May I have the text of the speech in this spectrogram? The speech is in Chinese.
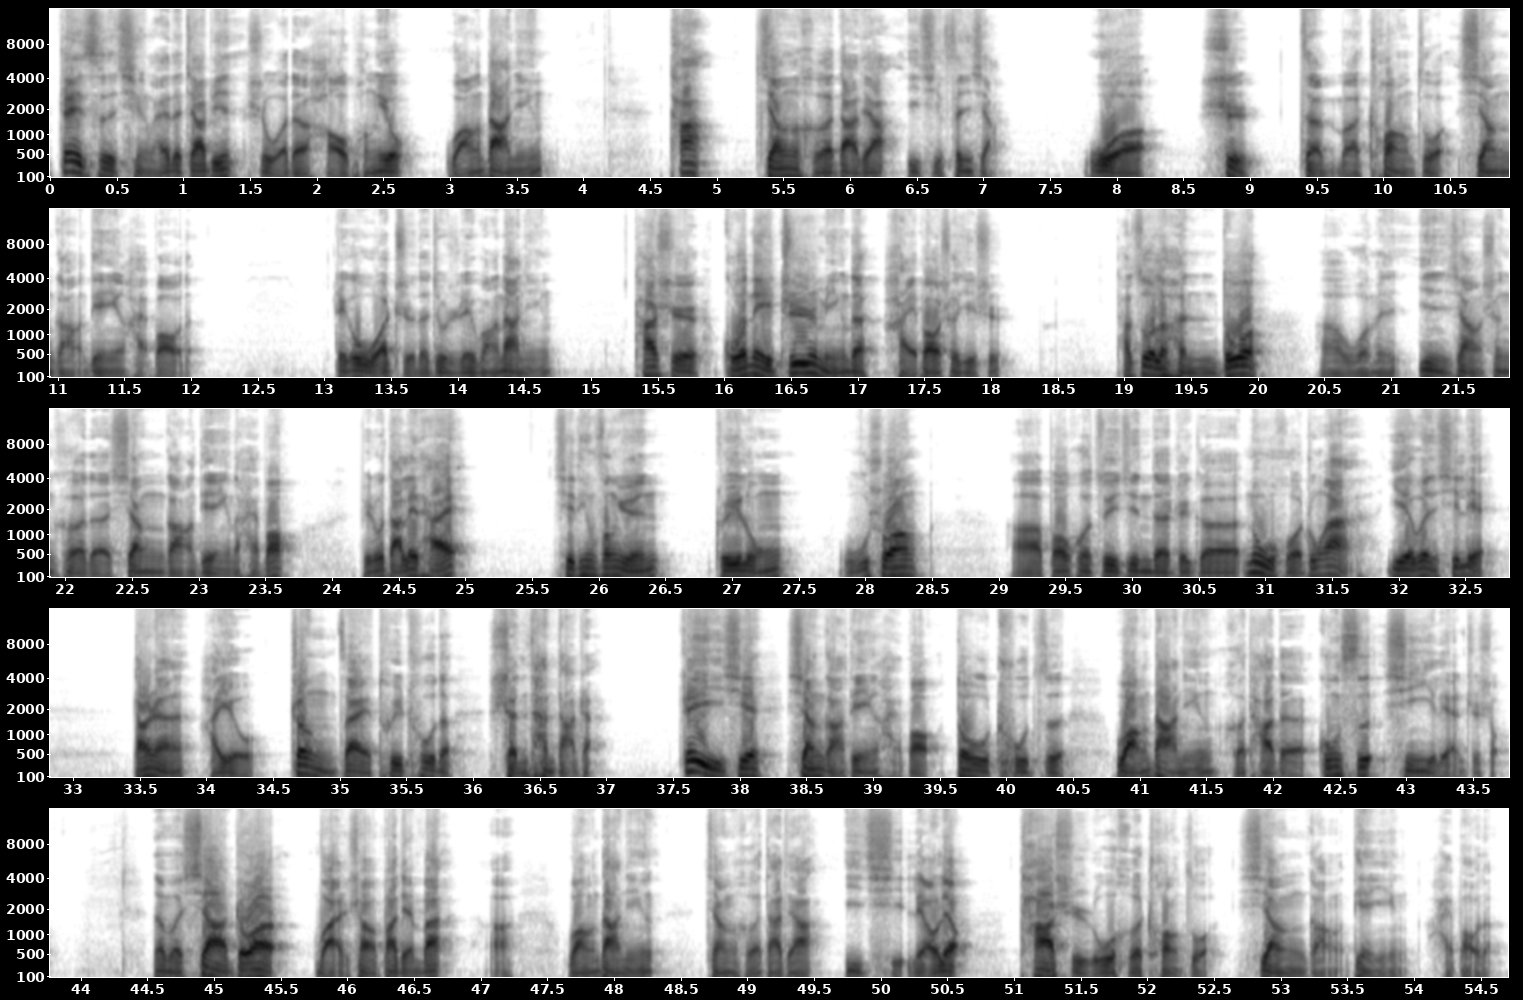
这次请来的嘉宾是我的好朋友王大宁，他将和大家一起分享我是怎么创作香港电影海报的。这个我指的就是这王大宁。他是国内知名的海报设计师，他做了很多啊我们印象深刻的香港电影的海报，比如《打擂台》《窃听风云》《追龙》《无双》啊，包括最近的这个《怒火重案》《叶问》系列，当然还有正在推出的《神探大战》，这一些香港电影海报都出自王大宁和他的公司新艺联之手。那么下周二晚上八点半啊，王大宁将和大家一起聊聊他是如何创作香港电影海报的。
